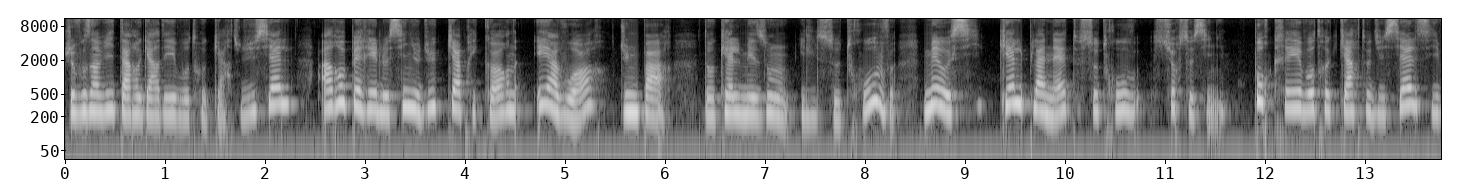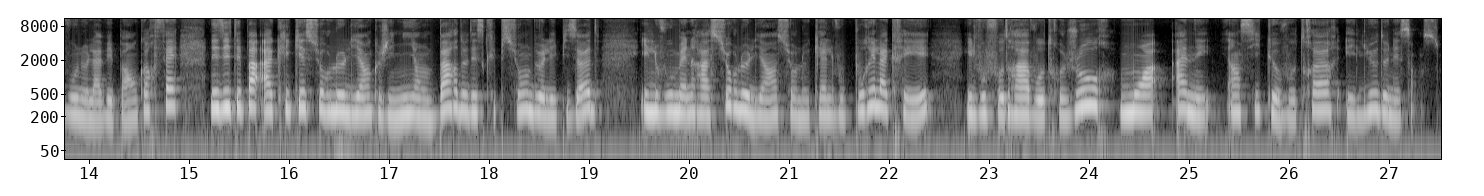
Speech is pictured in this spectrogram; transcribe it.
Je vous invite à regarder votre carte du ciel, à repérer le signe du Capricorne et à voir, d'une part, dans quelle maison il se trouve, mais aussi quelle planète se trouve sur ce signe. Pour créer votre carte du ciel, si vous ne l'avez pas encore fait, n'hésitez pas à cliquer sur le lien que j'ai mis en barre de description de l'épisode. Il vous mènera sur le lien sur lequel vous pourrez la créer. Il vous faudra votre jour, mois, année, ainsi que votre heure et lieu de naissance.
